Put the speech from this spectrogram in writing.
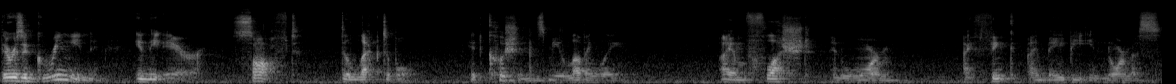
There is a green in the air, soft, delectable. It cushions me lovingly. I am flushed and warm. I think I may be enormous.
